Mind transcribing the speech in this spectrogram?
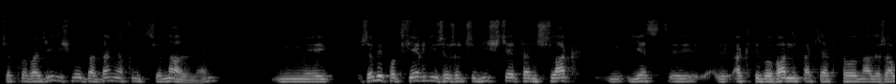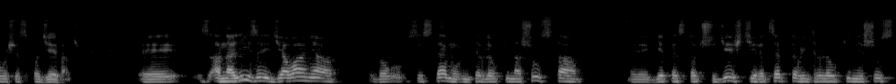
przeprowadziliśmy badania funkcjonalne Mm, żeby potwierdzić, że rzeczywiście ten szlak jest y, aktywowany tak, jak to należało się spodziewać. Y, z analizy działania tego systemu interleukina 6, y, GP130, receptor interleukiny 6,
